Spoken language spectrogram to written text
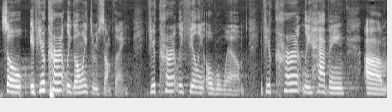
So if you're currently going through something, if you're currently feeling overwhelmed, if you're currently having um,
